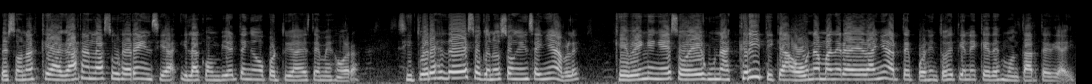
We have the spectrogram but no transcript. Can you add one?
personas que agarran la sugerencia y la convierten en oportunidades de mejora. Si tú eres de esos que no son enseñables, que ven en eso es una crítica o una manera de dañarte, pues entonces tienes que desmontarte de ahí.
